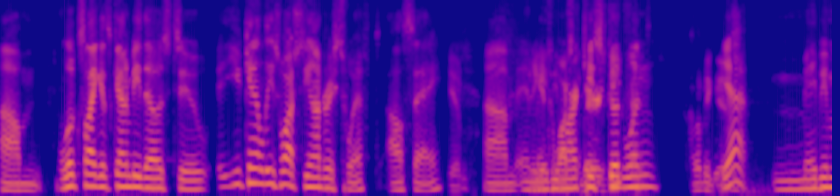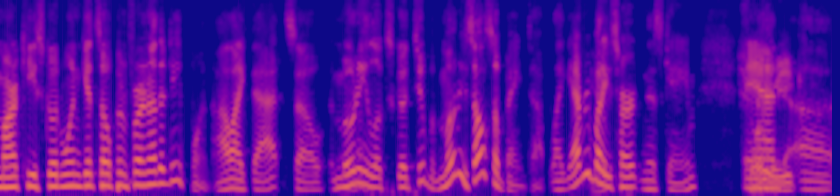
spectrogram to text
um, looks like it's going to be those two. You can at least watch D'Andre Swift, I'll say. Yep. Um, and, and maybe Marquise Goodwin. That'll be good. Yeah. Maybe Marquise Goodwin gets open for another deep one. I like that. So Mooney looks good too, but Mooney's also banged up. Like everybody's hurt in this game. Short and uh,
